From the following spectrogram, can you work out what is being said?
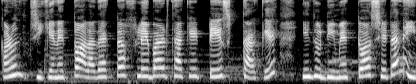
কারণ চিকেনের তো আলাদা একটা ফ্লেভার থাকে, টেস্ট থাকে, কিন্তু ডিমের তো আর সেটা নেই,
